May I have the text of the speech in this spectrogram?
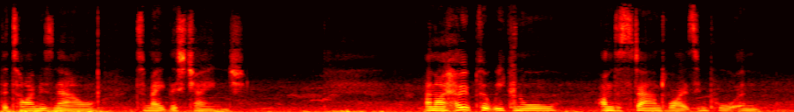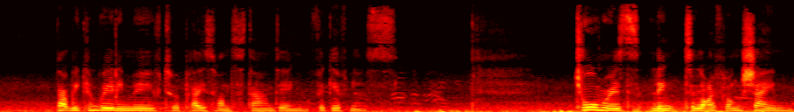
The time is now to make this change. And I hope that we can all understand why it's important, that we can really move to a place of understanding, forgiveness. Trauma is linked to lifelong shame.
